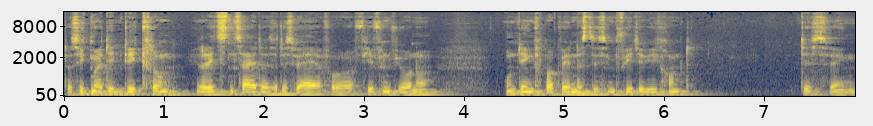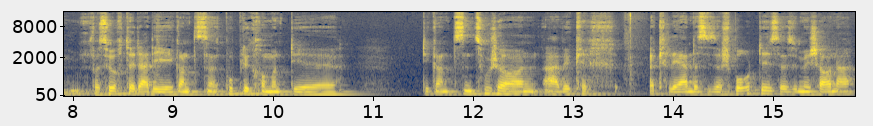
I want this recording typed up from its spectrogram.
da sieht man halt die Entwicklung in der letzten Zeit. Also das wäre ja vor vier, fünf Jahren noch undenkbar gewesen, dass das im Free TV kommt. Deswegen versucht halt auch die ganzen Publikum und die die ganzen Zuschauern auch wirklich erklären, dass es ein Sport ist. Also wir schauen auch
